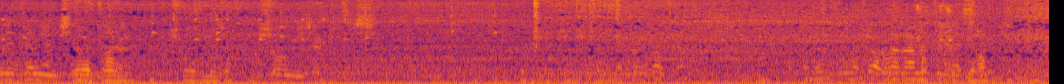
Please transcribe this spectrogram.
tahmin edilemeyen bir şey. Evet aynen. Hiç olmayacak. Hiç olmayacak. Allah rahmet eylesin.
